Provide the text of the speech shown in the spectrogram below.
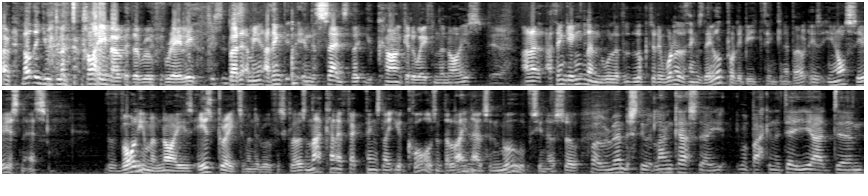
I mean, not that you'd look to climb out of the roof, really, but I mean, I think in the sense that you can't get away from the noise. Yeah. And I, I think England will have looked at it. One of the things they'll probably be thinking about is, in all seriousness, the volume of noise is greater when the roof is closed, and that can affect things like your calls and the lineouts and moves. You know, so Well, remember Stuart Lancaster? He, well, back in the day, he had um,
